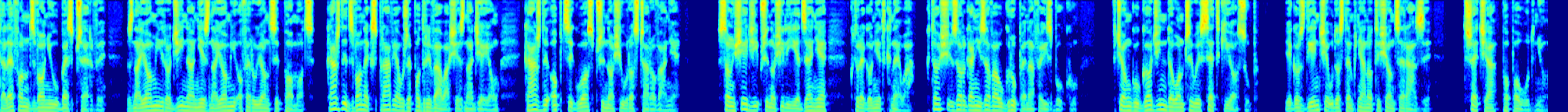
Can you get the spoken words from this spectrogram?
Telefon dzwonił bez przerwy. Znajomi, rodzina, nieznajomi oferujący pomoc. Każdy dzwonek sprawiał, że podrywała się z nadzieją. Każdy obcy głos przynosił rozczarowanie. Sąsiedzi przynosili jedzenie, którego nie tknęła. Ktoś zorganizował grupę na Facebooku. W ciągu godzin dołączyły setki osób. Jego zdjęcie udostępniano tysiące razy. Trzecia po południu.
